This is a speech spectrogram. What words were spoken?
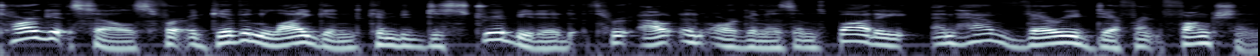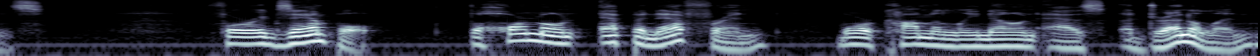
Target cells for a given ligand can be distributed throughout an organism's body and have very different functions. For example, the hormone epinephrine, more commonly known as adrenaline,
